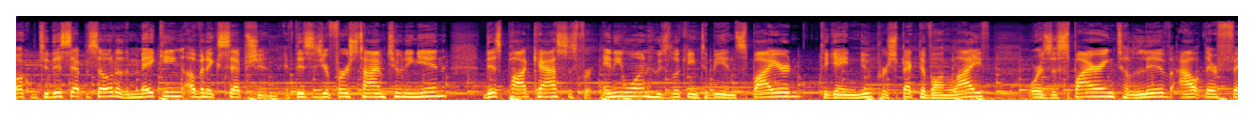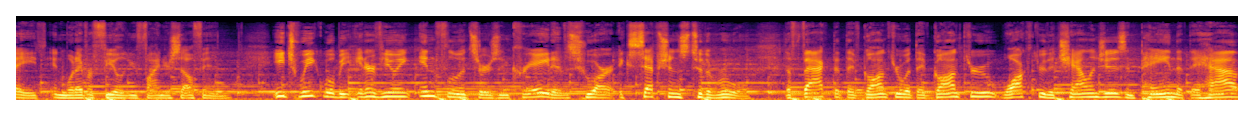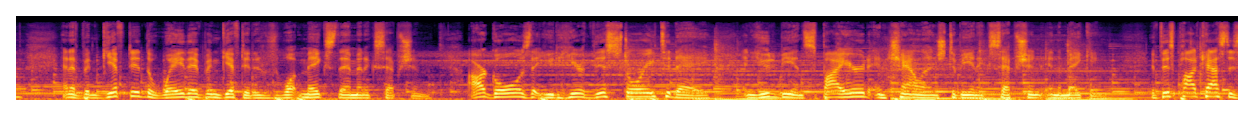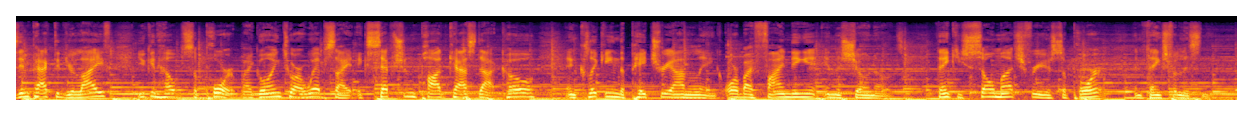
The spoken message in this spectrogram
welcome to this episode of The Making of an Exception. If this is your first time tuning in, this podcast is for anyone who's looking to be inspired, to gain new perspective on life, or is aspiring to live out their faith in whatever field you find yourself in. Each week, we'll be interviewing influencers and creatives who are exceptions to the rule. The fact that they've gone through what they've gone through, walked through the challenges and pain that they have, and have been gifted the way they've been gifted is what makes them an exception. Our goal is that you'd hear this story today and you'd be inspired and challenged to be an exception in the making. If this podcast has impacted your life, you can help support by going to our website, exceptionpodcast.co, and clicking the Patreon link, or by finding it in the show notes. Thank you so much for your support, and thanks for listening.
